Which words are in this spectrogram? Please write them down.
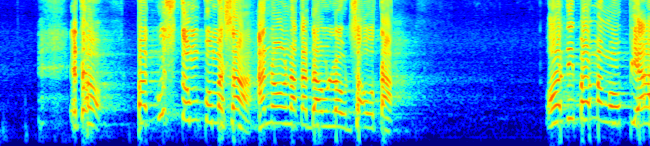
Ito, pag gustong pumasa, ano ang naka-download sa utak? O, di ba mangopya?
